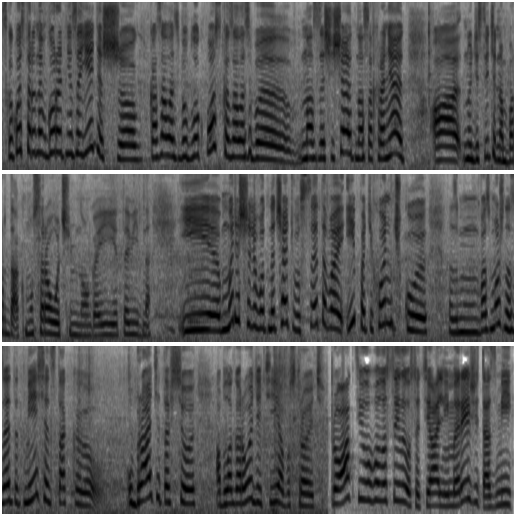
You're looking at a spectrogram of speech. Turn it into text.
С какой стороны в город не заедешь, э, казалось бы, блокпост, казалось бы, нас защищают, нас охраняют, а, ну, действительно, бардак, мусора очень много, и это видно. И мы решили вот начать вот с этого и потихонечку, м, возможно, за этот месяц так э, убрать это все, облагородить и обустроить. Про акцію оголосили у соціальній мережі та ЗМІ,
